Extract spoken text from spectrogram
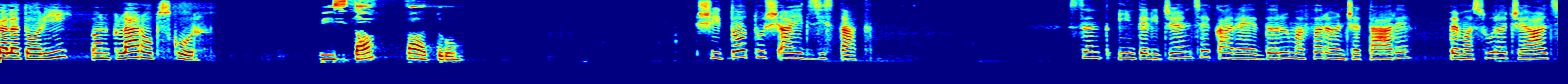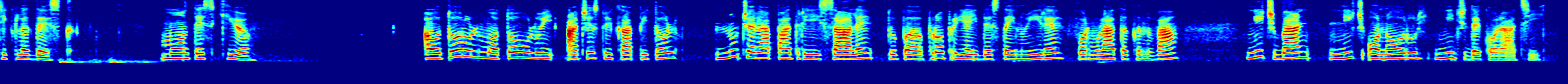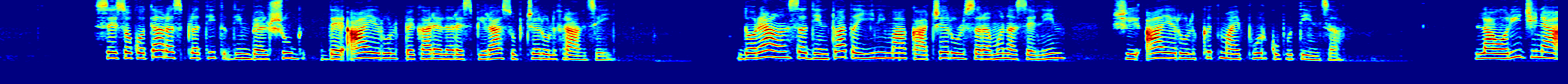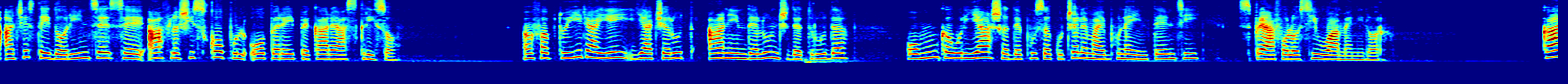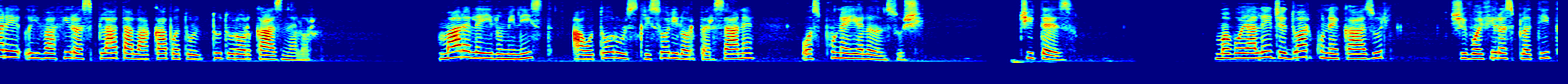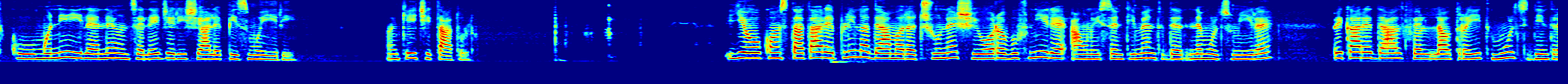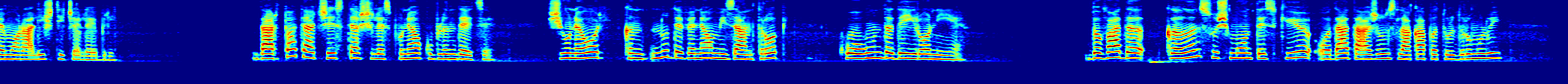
Călătorii în clar obscur Pista 4 Și totuși a existat. Sunt inteligențe care dărâmă fără încetare pe măsură ce alții clădesc. Montesquieu Autorul motoului acestui capitol nu cerea patriei sale, după propria ei destăinuire, formulată cândva, nici bani, nici onoruri, nici decorații. Se socotea răsplătit din belșug de aerul pe care le respira sub cerul Franței. Dorea însă din toată inima ca cerul să rămână senin și aerul cât mai pur cu putință. La originea acestei dorințe se află și scopul operei pe care a scris-o. Înfăptuirea ei i-a cerut ani îndelungi de trudă, o muncă uriașă depusă cu cele mai bune intenții spre a folosi oamenilor. Care îi va fi răsplata la capătul tuturor caznelor? Marele iluminist, autorul scrisorilor persane, o spune el însuși. Citez. Mă voi alege doar cu necazuri și voi fi răsplătit cu mâniile neînțelegerii și ale pismuirii. Închei citatul. E o constatare plină de amărăciune și o răbufnire a unui sentiment de nemulțumire pe care de altfel l-au trăit mulți dintre moraliștii celebri. Dar toate acestea și le spuneau cu blândețe și uneori, când nu deveneau mizantropi, cu o undă de ironie. Dovadă că însuși Montesquieu, odată ajuns la capătul drumului,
